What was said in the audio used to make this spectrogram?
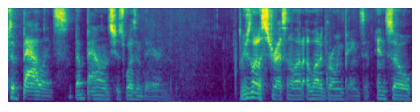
to balance. The balance just wasn't there. And there's a lot of stress and a lot of, a lot of growing pains. And, and so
